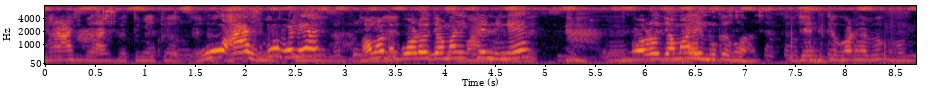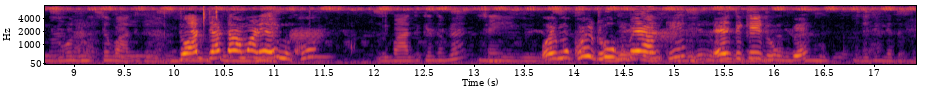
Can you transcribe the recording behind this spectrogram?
হ্যাঁ আসবে আসবে তুমি ও আসব বলে আমাদের বড় জামাইকে নিয়ে বড় জামাই এই মুখে ঘর যেদিকে ঘর হবে ঢুকতে বাঁ দরজাটা আমার এই মুখ। বাঁ দিকে দেবে সেই ওই মুখেই ঢুকবে আর কি এই দিকেই ঢুকবে দেবে।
